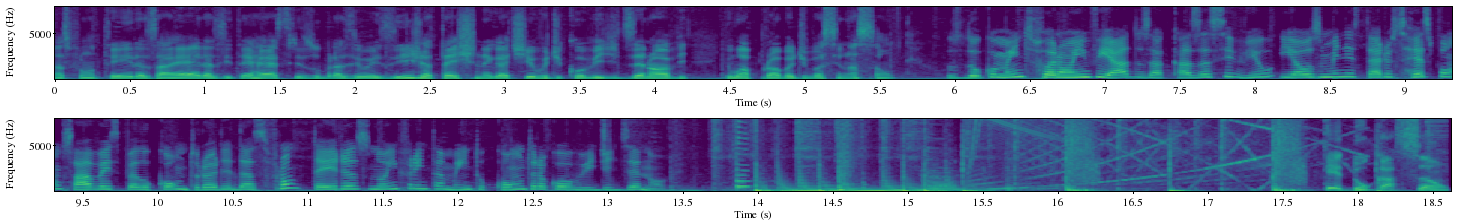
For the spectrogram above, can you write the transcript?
nas fronteiras aéreas e terrestres, o Brasil exija teste negativo de Covid-19 e uma prova de vacinação. Os documentos foram enviados à Casa Civil e aos ministérios responsáveis pelo controle das fronteiras no enfrentamento contra a Covid-19. Educação.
